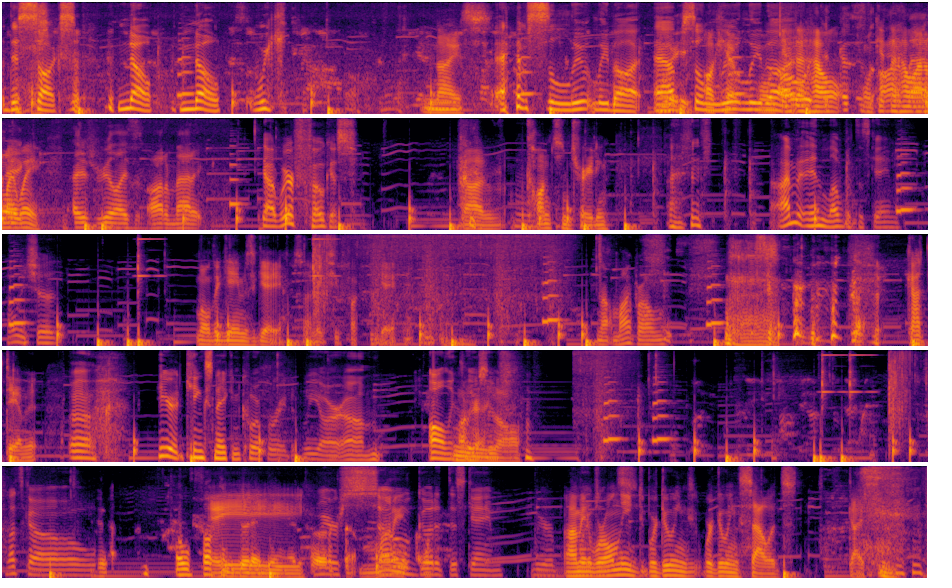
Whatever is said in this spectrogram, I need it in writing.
This sucks. no, no, we c- nice. absolutely not. Wait, okay, Absolutely well, not. Get the Oh, hell, because it's well, get the hell out of my automatic. way. I just realized it's automatic. God, we're focused. God, concentrating. I'm in love with this game. Holy shit. Well, the game's gay, so that makes you fucking gay. Not my problem. God damn it. Ugh. Here at Kingsnake Incorporated, we are um all inclusive. No. Let's go. So fucking good at getting Hey. We're so money. good at this game. We're I mean, we're only we're doing we're doing salads, guys.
